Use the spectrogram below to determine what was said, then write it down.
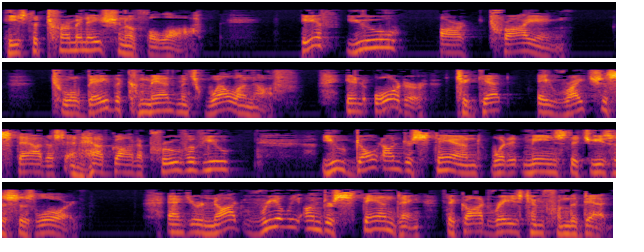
He's the termination of the law. If you are trying to obey the commandments well enough in order to get a righteous status and have God approve of you, you don't understand what it means that Jesus is Lord. And you're not really understanding that God raised him from the dead.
